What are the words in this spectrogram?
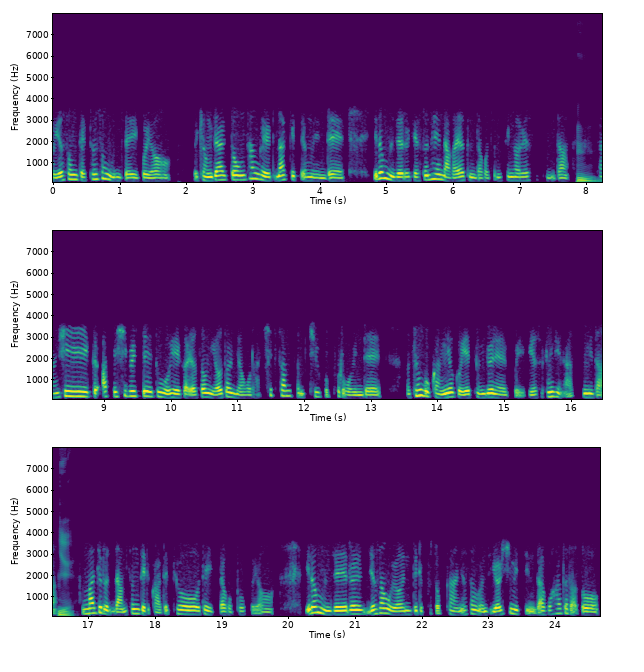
그 여성 대표성 문제이고요. 그 경제활동 상가율이 낮기 때문인데 이런 문제를 개선해 나가야 된다고 좀 생각을 했었습니다. 음. 당시 그 앞에 11대 도의회가 여성 8명으로 한 13.79%인데 전국 강력의회 평균에 비해서 굉장히 낮습니다. 예. 한마디로 남성들이 과대표돼 있다고 보고요. 이런 문제를 여성 의원들이 부족한 여성 의원들이 열심히 뛴다고 하더라도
